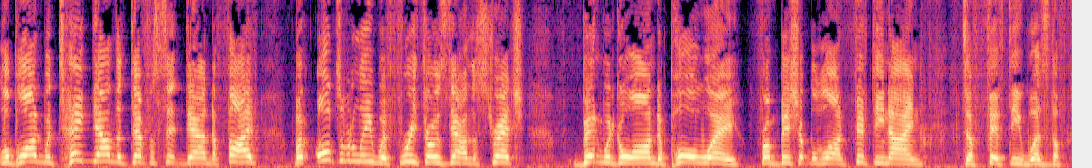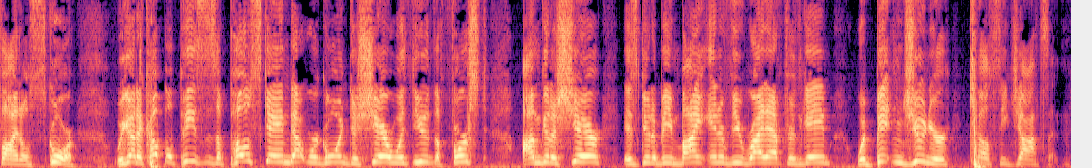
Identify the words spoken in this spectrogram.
LeBlond would take down the deficit down to five, but ultimately with free throws down the stretch, Benton would go on to pull away from Bishop LeBlond 59 to 50 was the final score. We got a couple pieces of post game that we're going to share with you. The first I'm going to share is going to be my interview right after the game with Benton Jr. Kelsey Johnson.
